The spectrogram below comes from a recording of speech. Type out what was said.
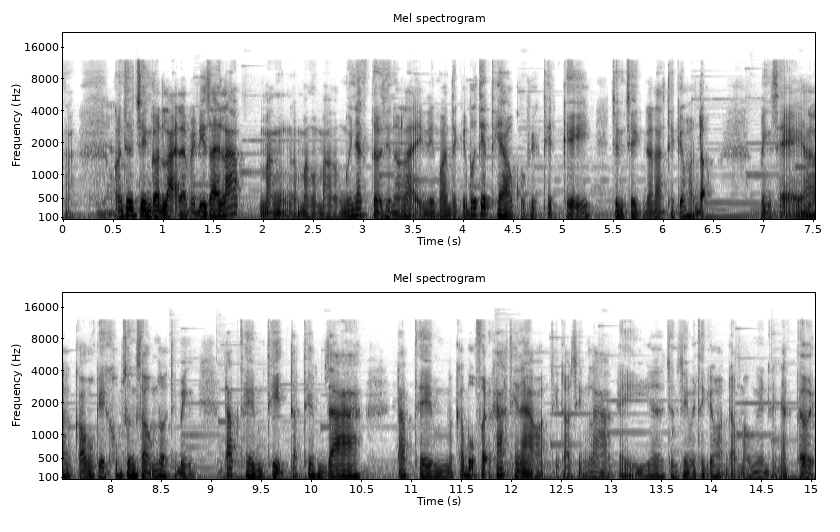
à. yeah. còn chương trình còn lại là về design lab mà mà mà nguyên nhắc tới thì nó lại liên quan tới cái bước tiếp theo của việc thiết kế chương trình đó là thiết kế hoạt động mình sẽ yeah. có một cái khung xương sống rồi thì mình đắp thêm thịt đắp thêm da đắp thêm các bộ phận khác thế nào thì đó chính là cái chương trình về thiết kế hoạt động mà nguyên đã nhắc tới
